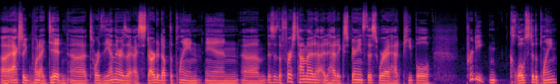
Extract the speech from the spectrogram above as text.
uh, actually, what I did uh, towards the end there is I, I started up the plane, and um, this is the first time I'd, I'd, had experienced this where I had people pretty close to the plane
